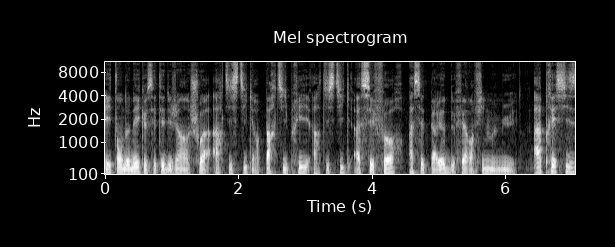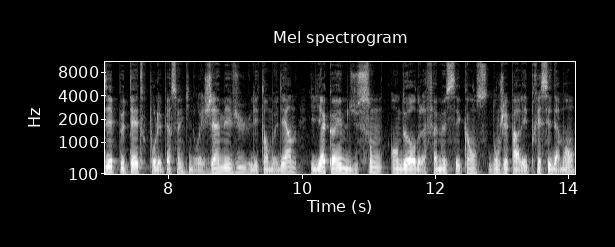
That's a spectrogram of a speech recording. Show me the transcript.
étant donné que c'était déjà un choix artistique, un parti pris artistique assez fort à cette période de faire un film muet. À préciser peut-être pour les personnes qui n'auraient jamais vu les temps modernes, il y a quand même du son en dehors de la fameuse séquence dont j'ai parlé précédemment,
